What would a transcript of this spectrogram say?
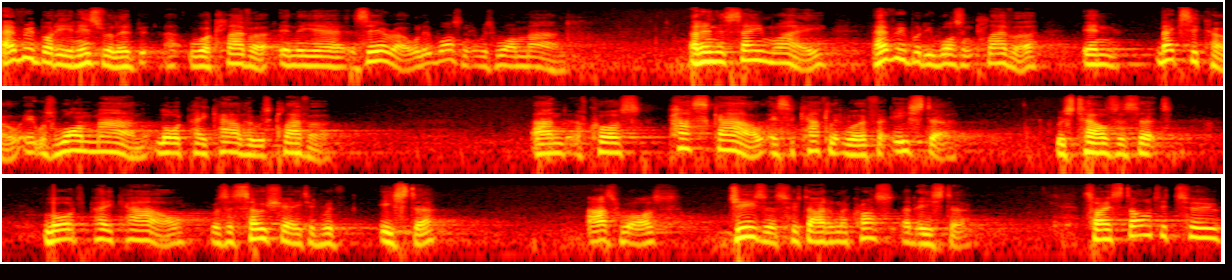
everybody in Israel had, uh, were clever in the year zero? Well, it wasn't, it was one man. And in the same way, everybody wasn't clever in Mexico. It was one man, Lord Pacal, who was clever. And of course, Paschal is a Catholic word for Easter, which tells us that Lord Pacal was associated with Easter, as was Jesus, who died on the cross at Easter. So I started to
